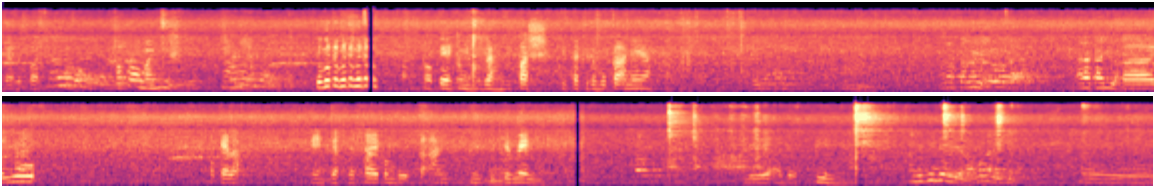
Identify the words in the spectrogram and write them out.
dah lepas Apa ni? Tunggu, tunggu, tunggu. Tunggu. Okey, ni dah lepas kita kita buka ni ya. Ada kayu. Ada kayu. Kayu. Okeylah. Ni dah selesai pembukaan pintu cermin. Dia ada pin. Ada benda dia. Apa kali ni? Oh.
